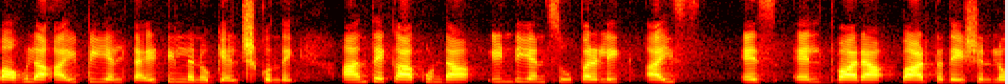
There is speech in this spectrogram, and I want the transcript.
బహుళ ఐపీఎల్ టైటిళ్ళను గెలుచుకుంది. అంతేకాకుండా ఇండియన్ సూపర్ లీగ్ ఐఎస్ఎల్ ద్వారా భారతదేశంలో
